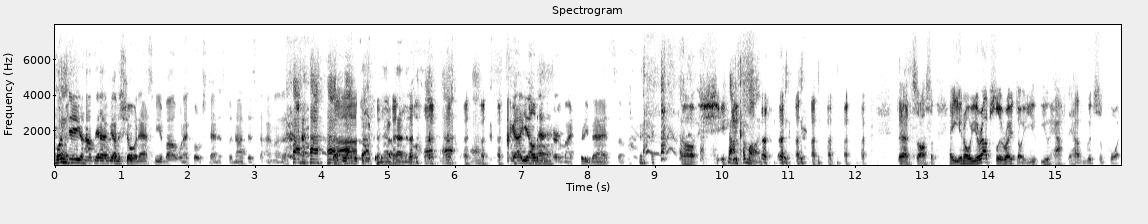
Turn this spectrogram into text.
one day you'll have to have you on the show and ask me about when I coach tennis, but not this time. I talk about that at all. I got yelled at her by pretty bad. So. oh, shit! Nah, come on. That's awesome. Hey, you know, you're absolutely right though. You you have to have good support.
